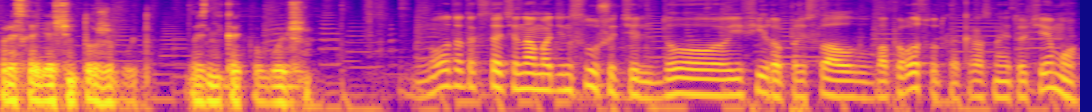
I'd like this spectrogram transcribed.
происходящим тоже будет возникать побольше. Ну вот это, кстати, нам один слушатель до эфира прислал вопрос вот как раз на эту тему,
